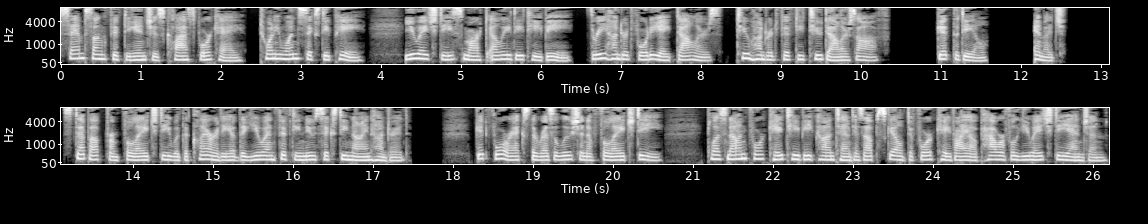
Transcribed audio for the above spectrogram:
Samsung 50 inches class 4K, 2160p. UHD Smart LED TV, $348, $252 off. Get the deal. Image. Step up from Full HD with the clarity of the UN50NU6900. Get 4x the resolution of Full HD. plus non 4K TV content is upscaled to 4K via a powerful UHD engine.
